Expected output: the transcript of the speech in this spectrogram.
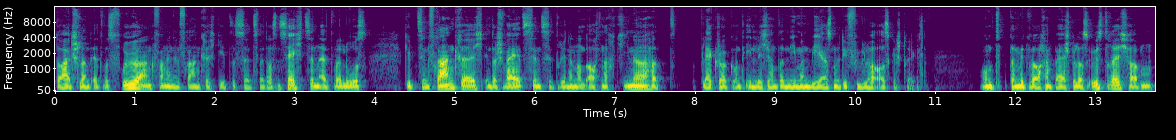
Deutschland etwas früher angefangen, in Frankreich geht es seit 2016 etwa los, gibt es in Frankreich, in der Schweiz sind sie drinnen und auch nach China hat BlackRock und ähnliche Unternehmen mehr als nur die Fühler ausgestreckt. Und damit wir auch ein Beispiel aus Österreich haben,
